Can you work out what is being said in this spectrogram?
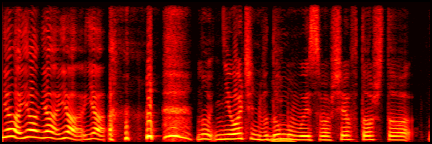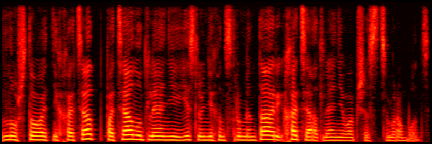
я, я, я, я, я». ну, не очень вдумываясь вообще в то, что, ну, что от них хотят, потянут ли они, есть ли у них инструментарий, хотят ли они вообще с этим работать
